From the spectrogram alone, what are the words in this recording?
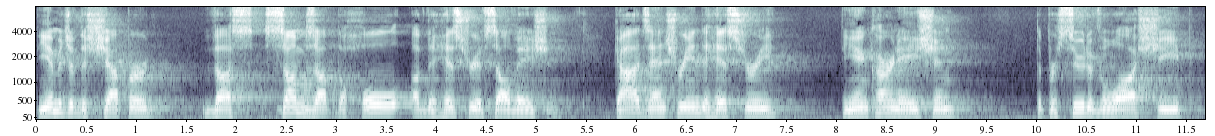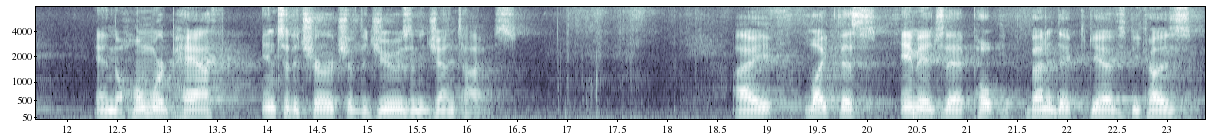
The image of the shepherd thus sums up the whole of the history of salvation God's entry into history, the incarnation, the pursuit of the lost sheep, and the homeward path into the church of the Jews and the Gentiles. I like this image that Pope Benedict gives because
